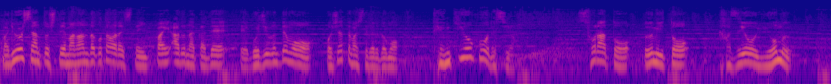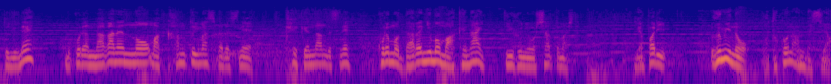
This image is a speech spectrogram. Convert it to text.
まあ、漁師さんとして学んだことはですねいっぱいある中で、えご自分でもおっしゃってましたけれども天気予報ですよ空と海と風を読むというねもうこれは長年の、まあ、勘といいますかですね経験なんですね。これも誰にも負けないっていうふうにおっしゃってました。やっぱり海の男なんですよ。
